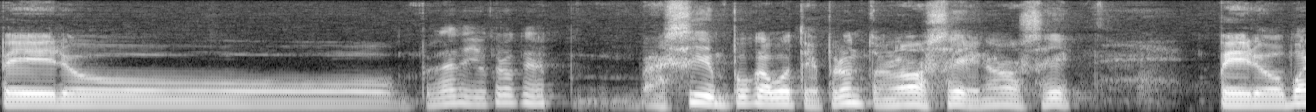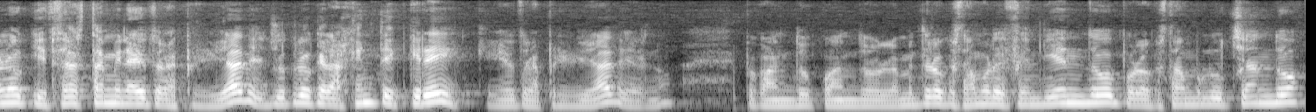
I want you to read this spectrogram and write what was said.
pero yo creo que así, un poco a bote pronto, no lo sé, no lo sé. Pero bueno, quizás también hay otras prioridades. Yo creo que la gente cree que hay otras prioridades, ¿no? Pero cuando, cuando realmente lo que estamos defendiendo, por lo que estamos luchando,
